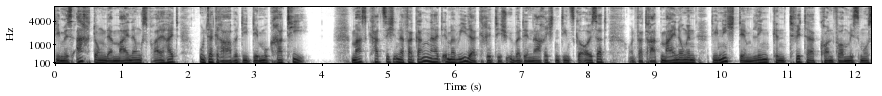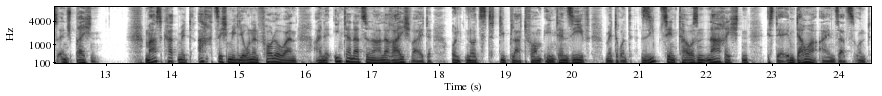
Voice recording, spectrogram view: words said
Die Missachtung der Meinungsfreiheit untergrabe die Demokratie. Musk hat sich in der Vergangenheit immer wieder kritisch über den Nachrichtendienst geäußert und vertrat Meinungen, die nicht dem linken Twitter-Konformismus entsprechen. Musk hat mit 80 Millionen Followern eine internationale Reichweite und nutzt die Plattform intensiv. Mit rund 17.000 Nachrichten ist er im Dauereinsatz und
